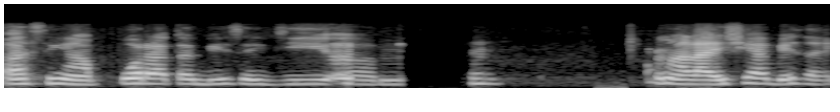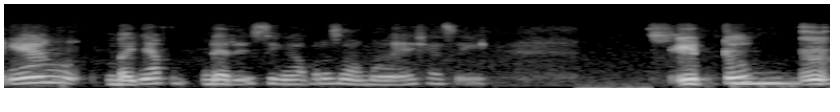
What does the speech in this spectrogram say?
uh, Singapura atau BCG um, Malaysia biasanya yang banyak dari Singapura sama Malaysia sih itu hmm.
